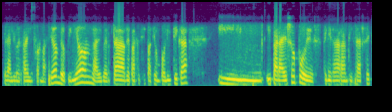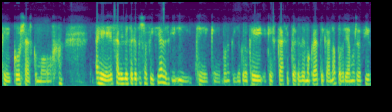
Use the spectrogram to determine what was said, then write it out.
la libertad de información, de opinión, la libertad de participación política y, y para eso pues tiene que garantizarse que cosas como eh, esa ley de secretos oficiales y, que, bueno que yo creo que, es casi democrática no podríamos decir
